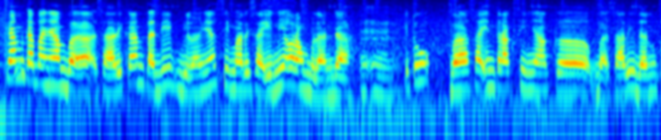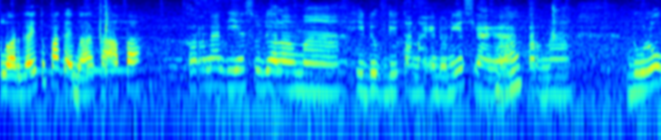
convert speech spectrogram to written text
kan katanya Mbak Sari kan tadi bilangnya si Marisa ini orang Belanda Mm-mm. itu bahasa interaksinya ke Mbak Sari dan keluarga itu pakai bahasa apa Karena dia sudah lama hidup di tanah Indonesia ya, Hmm. karena dulu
